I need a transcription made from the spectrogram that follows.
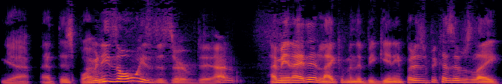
Yeah, at this point, I mean, he's always deserved it. I don't. I mean, I didn't like him in the beginning, but it's because it was like,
